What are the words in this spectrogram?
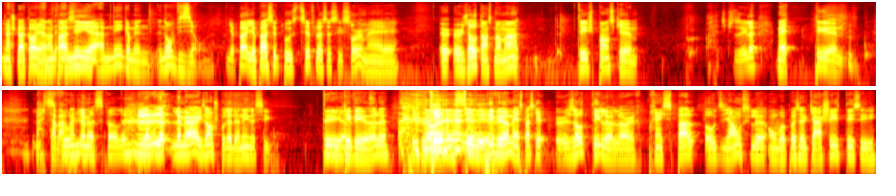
Non, je suis d'accord, il y en a amener, pas assez. amener, euh, amener comme une, une autre vision. là. Il n'y a, pas- y a pas assez de positifs, là, ça c'est sûr, mais eux, eux autres en ce moment, je pense que. Excusez, là, mais tu euh, ah, tabarnak, le, par-ci, par-là. le- le- le meilleur exemple que je pourrais donner, là, c'est TVA, là. TVA. TVA, mais c'est parce que eux autres, leur, leur principale audience, là, on va pas se le cacher, c'est.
